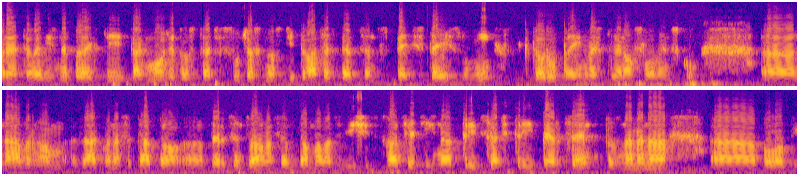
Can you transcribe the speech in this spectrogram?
pre televízne projekty, tak môže dostať v súčasnosti 20 späť z tej sumy, ktorú preinvestuje na Slovensku. E, návrhom zákona sa táto e, percentuálna sadzba mala zvýšiť z 20 na 33% To znamená, e, bolo by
